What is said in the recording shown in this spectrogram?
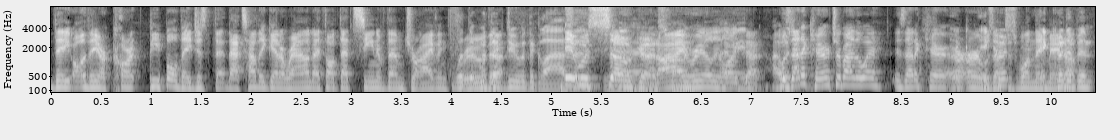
They are they are cart people. They just that, that's how they get around. I thought that scene of them driving through With the, with the, the dude with the glasses. It was so Yeah, good. was I really like that. I was, was- that a character, by the way? Is that a character, or, It was that just one they it made could up? have been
